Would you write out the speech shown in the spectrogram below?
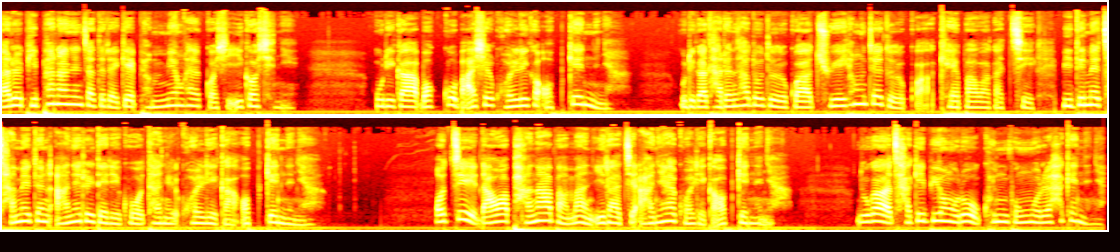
나를 비판하는 자들에게 변명할 것이 이것이니 우리가 먹고 마실 권리가 없겠느냐? 우리가 다른 사도들과 주의 형제들과 개바와 같이 믿음에 자매된 아내를 데리고 다닐 권리가 없겠느냐? 어찌 나와 바나바만 일하지 아니할 권리가 없겠느냐? 누가 자기 비용으로 군 복무를 하겠느냐?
